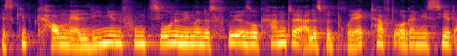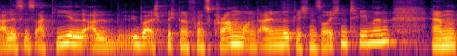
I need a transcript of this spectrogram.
es gibt kaum mehr Linienfunktionen, wie man das früher so kannte. Alles wird projekthaft organisiert, alles ist agil, überall spricht man von Scrum und allen möglichen solchen Themen. Ähm,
